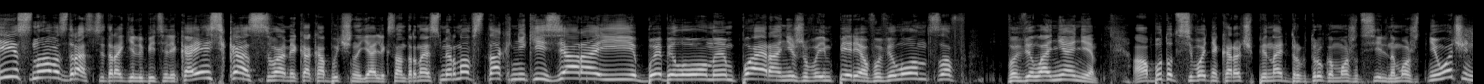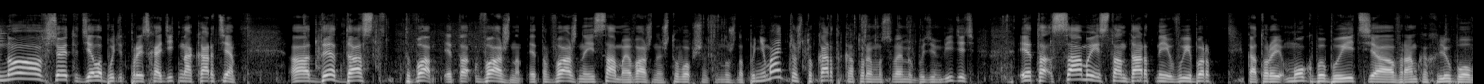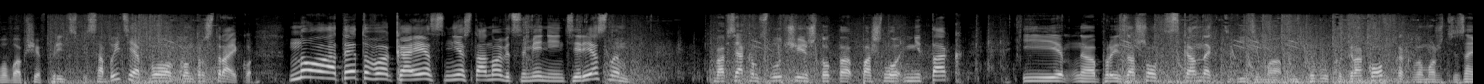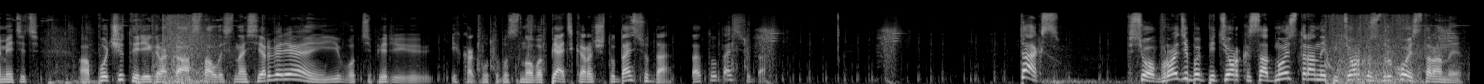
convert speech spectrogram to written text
И снова здравствуйте, дорогие любители КСК. С вами, как обычно, я, Александр Найсмирнов, Стак Никизяра и Babylon Empire, они же Империя Вавилонцев, Вавилоняне. А, будут сегодня, короче, пинать друг друга, может сильно, может не очень, но все это дело будет происходить на карте а, Dead Dust 2. Это важно. Это важно и самое важное, что, в общем-то, нужно понимать, то, что карта, которую мы с вами будем видеть, это самый стандартный выбор, который мог бы быть а, в рамках любого вообще, в принципе, события по Counter-Strike. Но от этого КС не становится менее интересным. Во всяком случае, что-то пошло не так. И э, произошел дисконнект, видимо, двух игроков. Как вы можете заметить, э, по 4 игрока осталось на сервере. И вот теперь их как будто бы снова 5. Короче, туда-сюда. Да, туда-сюда. Такс. Все, вроде бы пятерка с одной стороны, пятерка с другой стороны.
